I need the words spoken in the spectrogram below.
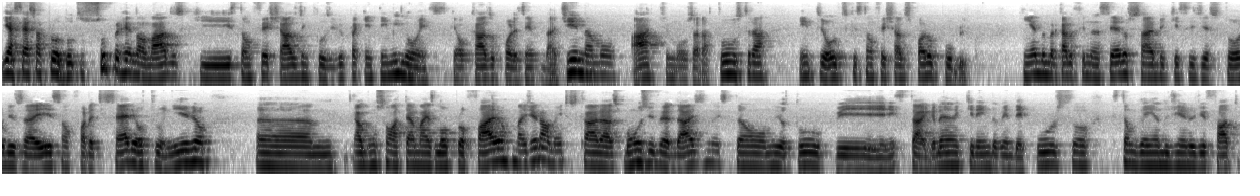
e acesso a produtos super renomados que estão fechados, inclusive para quem tem milhões, que é o caso, por exemplo, da Dynamo, Atmos, Zaratustra, entre outros que estão fechados para o público. Quem é do mercado financeiro sabe que esses gestores aí são fora de série, outro nível, um, alguns são até mais low profile, mas geralmente os caras bons de verdade não estão no YouTube, Instagram querendo vender curso, estão ganhando dinheiro de fato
